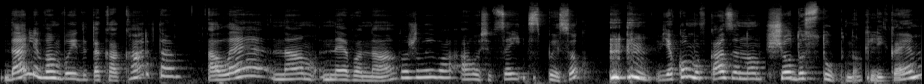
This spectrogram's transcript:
Далі вам вийде така карта, але нам не вона важлива, а ось оцей список, в якому вказано, що доступно. Клікаємо.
